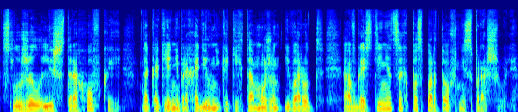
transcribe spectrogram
служил лишь страховкой, так как я не проходил никаких таможен и ворот, а в гостиницах паспортов не спрашивали.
